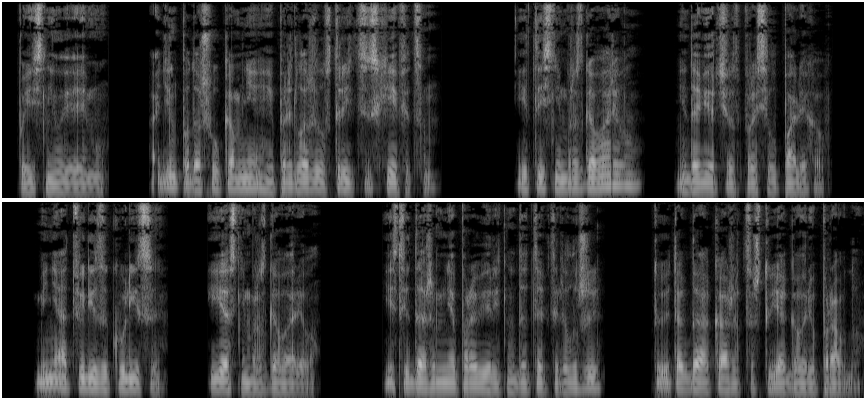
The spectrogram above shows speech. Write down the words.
– пояснил я ему. Один подошел ко мне и предложил встретиться с Хефицем. «И ты с ним разговаривал?» — недоверчиво спросил Палихов. Меня отвели за кулисы, и я с ним разговаривал. Если даже меня проверить на детекторе лжи, то и тогда окажется, что я говорю правду.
